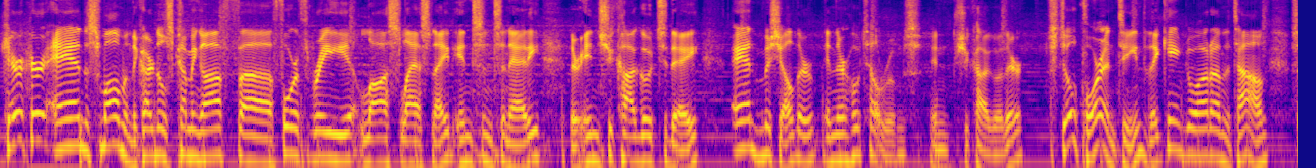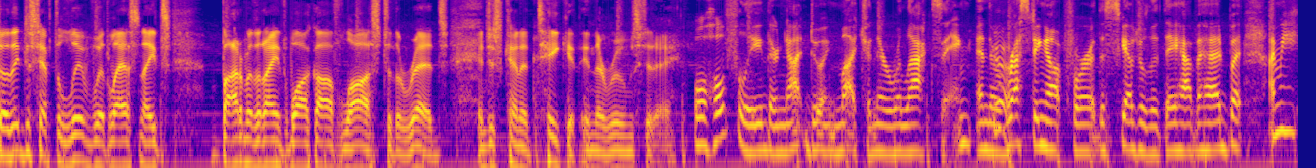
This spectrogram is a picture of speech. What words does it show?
Karraker and Smallmon. The Cardinals coming off 4 uh, 3 loss last night in Cincinnati. They're in Chicago today. And Michelle, they're in their hotel rooms in Chicago. They're still quarantined. They can't go out on the town. So they just have to live with last night's bottom of the ninth walk off loss to the Reds and just kind of take it in their rooms today. Well, hopefully they're not doing much and they're relaxing and they're yeah. resting up for the schedule that they have ahead. But I mean,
